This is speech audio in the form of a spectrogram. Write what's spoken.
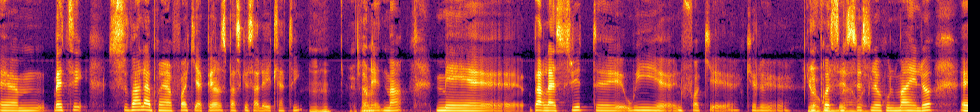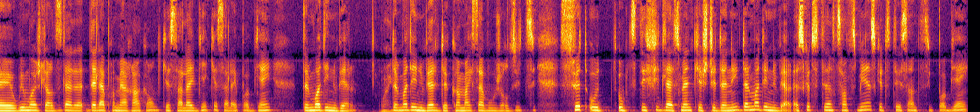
Euh, ben, tu sais, souvent, la première fois qu'ils appellent, c'est parce que ça l'a éclaté, mm-hmm. honnêtement. Mais euh, par la suite, euh, oui, une fois que, que le, processus, le roulement est là, oui, moi, je leur dis dès la, première rencontre que ça allait bien, que ça allait pas bien. Donne-moi des nouvelles. Donne-moi des nouvelles de comment ça va aujourd'hui. Suite au, au, petit défi de la semaine que je t'ai donné, donne-moi des nouvelles. Est-ce que tu t'es senti bien? Est-ce que tu t'es senti pas bien?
